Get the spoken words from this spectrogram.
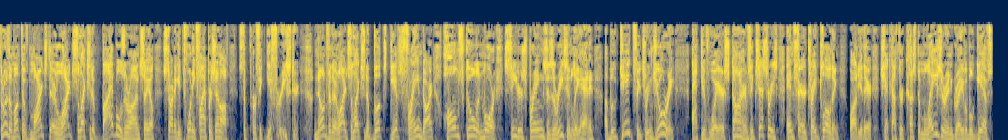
Through the month of March, their large selection of Bibles are on sale, starting at 25% off. It's the perfect gift for Easter. Known for their large selection of books, gifts, framed art, homeschool, and more, Cedar Springs has recently added a boutique featuring jewelry, activewear, scarves, accessories, and fair trade clothing. While you're there, check out their custom laser engravable gifts,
